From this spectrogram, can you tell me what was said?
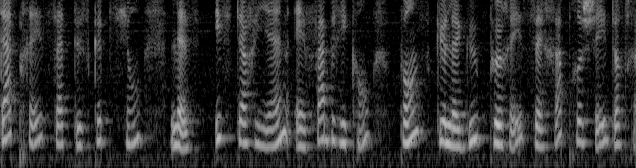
D'après cette description, les historiennes et fabricants pensent que goût pourrait se rapprocher d'autres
